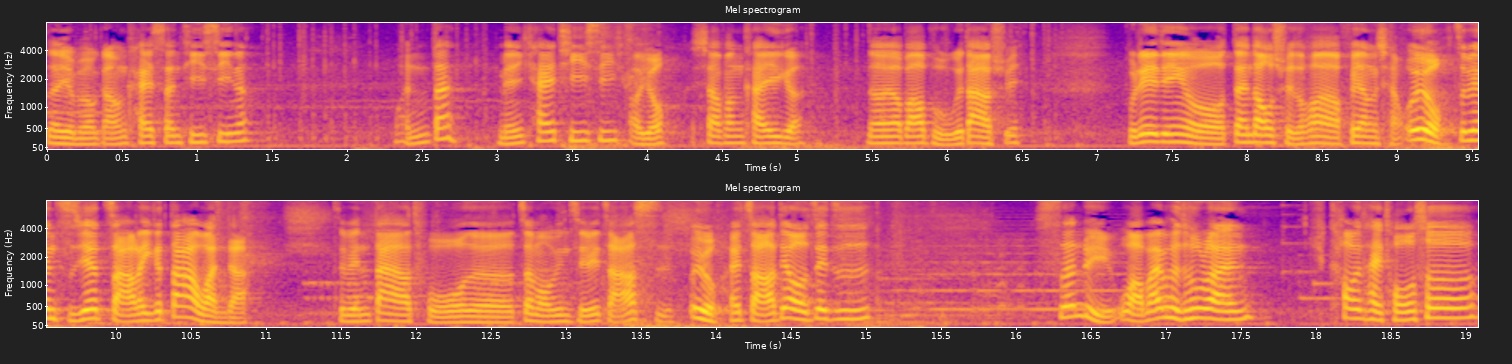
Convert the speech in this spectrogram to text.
那有没有刚刚开三 TC 呢？完蛋，没开 TC。哦呦，下方开一个。那要不要补个大血？不列颠有弹道血的话非常强。哎呦，这边直接砸了一个大碗的，这边大坨的战矛兵直接砸死。哎呦，还砸掉了这只僧侣。哇，，Viper 突然靠一台头车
